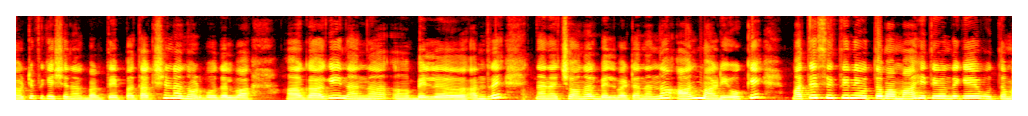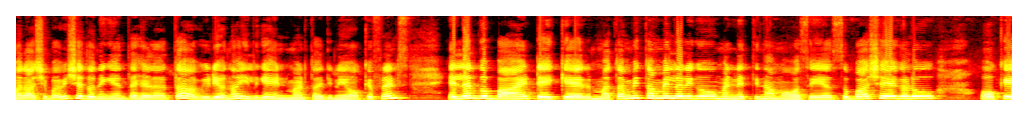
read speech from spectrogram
ನೋಟಿಫಿಕೇಷನಲ್ಲಿ ಬರುತ್ತೆ. ಪ ತಕ್ಷಣ ನೋಡ್ಬೋದಲ್ವಾ? ಹಾಗಾಗಿ ನನ್ನ ಬೆಲ್ ಅಂದರೆ ನನ್ನ ಚಾನಲ್ ಬೆಲ್ ಬಟನನ್ನು ಆನ್ ಮಾಡಿ ಓಕೆ ಮತ್ತೆ ಸಿಗ್ತೀನಿ ಉತ್ತಮ ಮಾಹಿತಿಯೊಂದಿಗೆ, ಉತ್ತಮ ರಾಶಿ ಭವಿಷ್ಯದೊಂದಿಗೆ ಅಂತ ಹೇಳುತ್ತಾ ವಿಡಿಯೋನ ಇಲ್ಲಿಗೆ ಎಂಡ್ ಮಾಡ್ತಾ ಇದ್ದೀನಿ. ಓಕೆ ಫ್ರೆಂಡ್ಸ್ ಎಲ್ಲರಿಗೂ ಬಾಯ್ ಟೇಕ್ ಕೇರ್ ಮತ್ತೊಮ್ಮೆ ತಮ್ಮೆಲ್ಲರಿಗೂ ಮಣ್ಣೆತ್ತಿನ ಅಮಾವಾಸ್ಯೆಯ ಶುಭಾಶಯಗಳು. ಓಕೆ,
